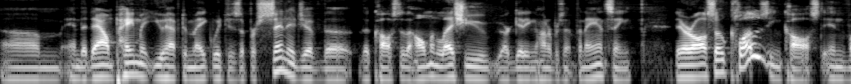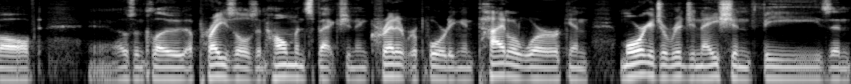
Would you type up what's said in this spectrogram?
Um, and the down payment you have to make, which is a percentage of the, the cost of the home, unless you are getting 100% financing. There are also closing costs involved. Uh, those include appraisals and home inspection and credit reporting and title work and mortgage origination fees and,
